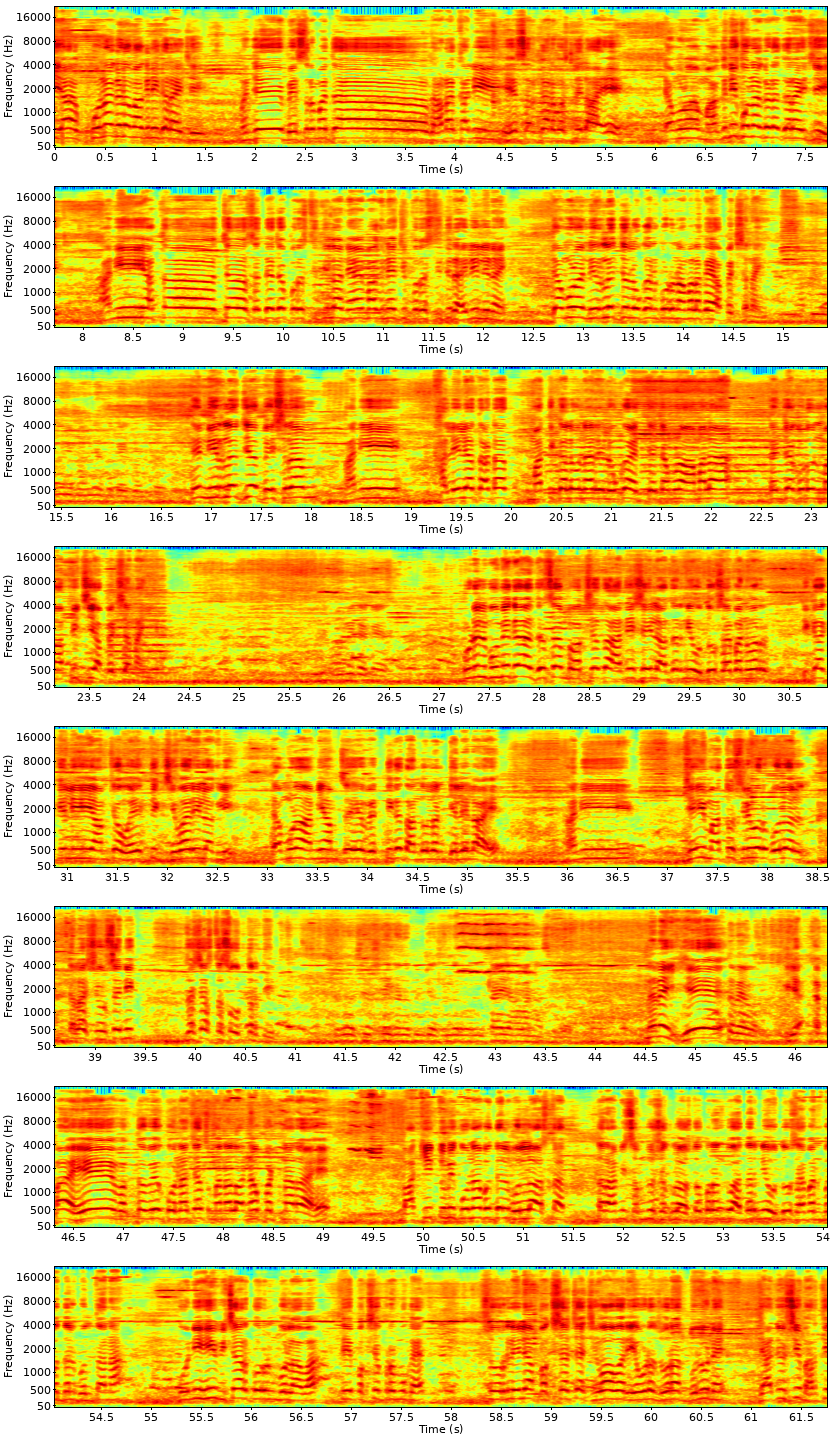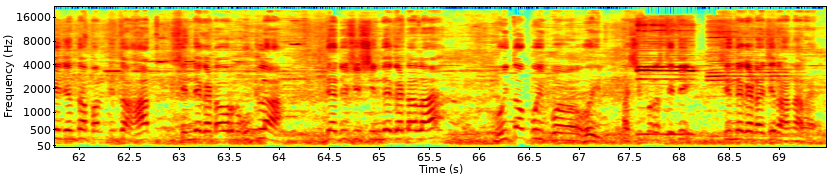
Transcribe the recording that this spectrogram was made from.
या कोणाकडे मागणी करायची? म्हणजे बेश्रमाच्या झाडाखाली हे सरकार बसलेलं आहे. त्यामुळं मागणी कोणाकडं करायची? आणि आताच्या सध्याच्या परिस्थितीला न्याय मागण्याची परिस्थिती राहिलेली नाही. त्यामुळं निर्लज्ज लोकांकडून आम्हाला काही अपेक्षा नाही. ते निर्लज्ज बेश्रम आणि खाल्लेल्या ताटात माती कालवणारे लोक आहेत. त्याच्यामुळं आम्हाला त्यांच्याकडून माफीची अपेक्षा नाही आहे पुढील भूमिका जसा पक्षाचा आदेश येईल आदरणीय उद्धव साहेबांवर टीका केली आमच्या वैयक्तिक जिवारी लागली. त्यामुळं आम्ही आमचं हे व्यक्तिगत आंदोलन केलेलं आहे. आणि जेही मातोश्रीवर बोलल त्याला शिवसैनिक जशाच तसं उत्तर देईल. तुमच्या संदर्भात काय आव्हान असेल? नाही नाही हे पहा हे वक्तव्य कोणाच्याच मनाला न पटणारं आहे. बाकी तुम्ही कोणाबद्दल बोलला असतात तर आम्ही समजू शकलो असतो. परंतु आदरणीय उद्धव साहेबांबद्दल बोलताना कोणीही विचार करून बोलावा. ते पक्षप्रमुख आहेत. चोरलेल्या पक्षाच्या जीवावर एवढं जोरात बोलू नये. ज्या दिवशी भारतीय जनता पार्टीचा हात शिंदे गटावरून उठला त्या दिवशी शिंदे गटाला भुईतापुई होईल अशी परिस्थिती शिंदे गटाची राहणार आहे.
